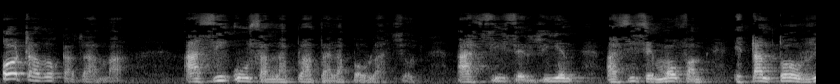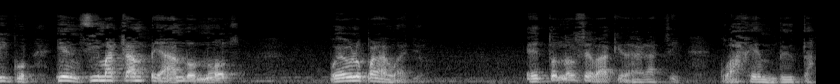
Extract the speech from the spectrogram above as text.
Otras dos casas más. Así usan la plata de la población. Así se ríen, así se mofan. Están todos ricos y encima trampeándonos. Pueblo paraguayo, esto no se va a quedar así. Cuajenduta.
